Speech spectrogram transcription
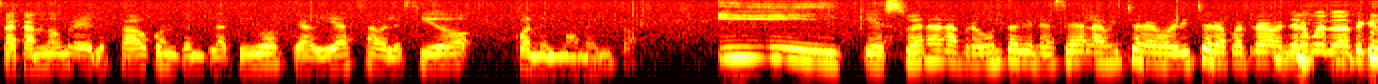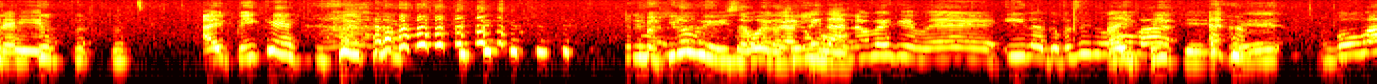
sacándome del estado contemplativo que había establecido con el momento. Y que suena la pregunta que le hacía a la micha de boliche a las 4 de la mañana cuando no te querés ir. ¿Hay pique? Me imagino a mi bisabuela. Carlita, como, no me quemé. Y lo que pasa es que Hay vos vas, pique. eh, vos vas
